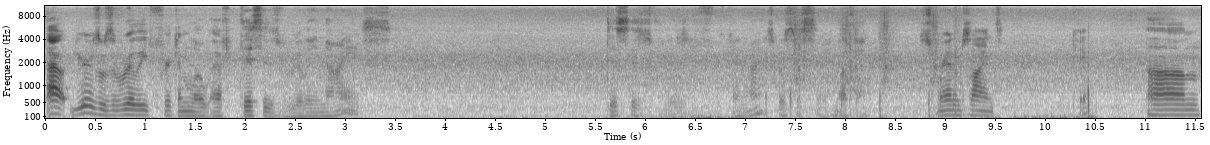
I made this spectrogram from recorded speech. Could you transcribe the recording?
Out, yours was really freaking low F. This is really nice. This is freaking nice. What's this say? Nothing. Just random signs. Okay. Um,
